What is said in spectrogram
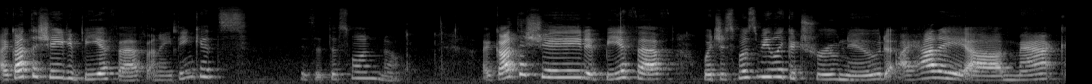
I got the shade BFF and I think it's, is it this one? No. I got the shade BFF which is supposed to be like a true nude. I had a uh, MAC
